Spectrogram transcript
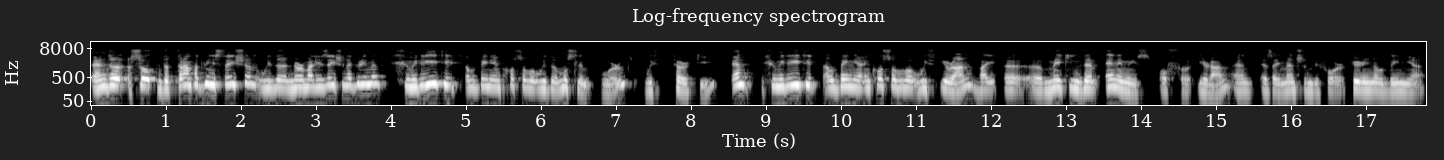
And uh, so the Trump administration with the normalization agreement humiliated Albania and Kosovo with the Muslim world, with Turkey and humiliated Albania and Kosovo with Iran by uh, uh, making them enemies of uh, Uh, Iran. And as I mentioned before, here in Albania,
